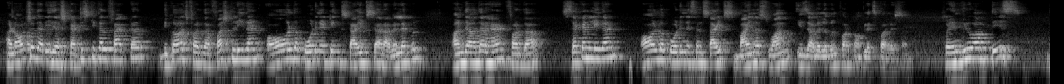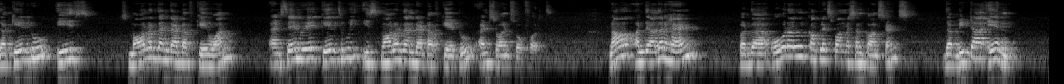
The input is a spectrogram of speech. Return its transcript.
And also there is a statistical factor because for the first ligand all the coordinating sites are available on the other hand, for the second ligand, all the coordination sites minus 1 is available for complex formation. So in view of this, the K2 is smaller than that of K1 and same way K3 is smaller than that of K2 and so on and so forth. Now on the other hand, for the overall complex formation constants, the beta n,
